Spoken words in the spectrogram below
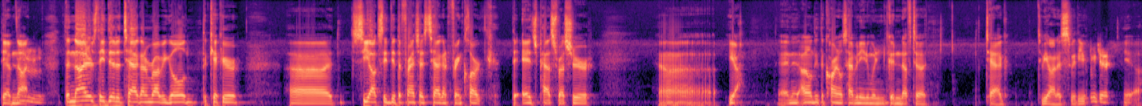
They have not. Mm. The Niners they did a tag on Robbie Gould, the kicker. Uh, Seahawks they did the franchise tag on Frank Clark, the edge pass rusher. Uh, yeah, and I don't think the Cardinals have anyone good enough to tag. To be honest with you. Okay. Yeah.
